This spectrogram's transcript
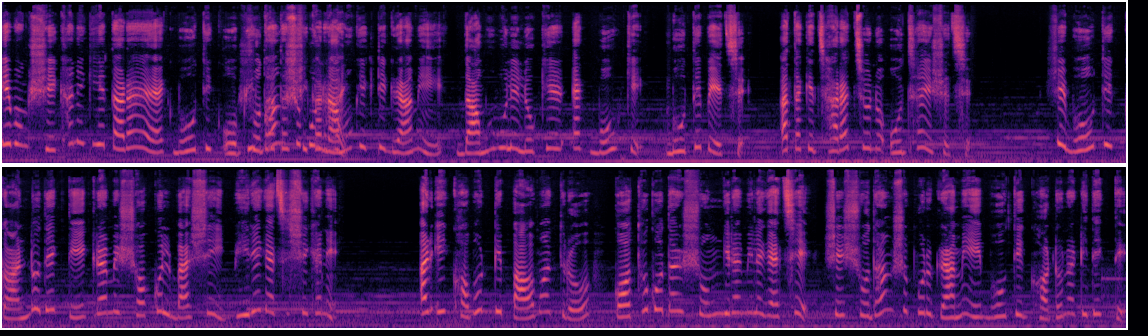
এবং সেখানে গিয়ে তারা এক ভৌতিক অভিজ্ঞতার শিকার নামক একটি গ্রামে দামু বলে লোকের এক বউকে ভূতে পেয়েছে আর তাকে ছাড়ার জন্য ওঝা এসেছে। সেই ভৌতিক কাণ্ড দেখতে গ্রামের সকল বাসেই ভিড়ে গেছে সেখানে। আর এই খবরটি পাওয়া মাত্র কথক তার সঙ্গীরা মিলে গেছে সে সুধাংশপুর গ্রামে ভৌতিক ঘটনাটি দেখতে।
